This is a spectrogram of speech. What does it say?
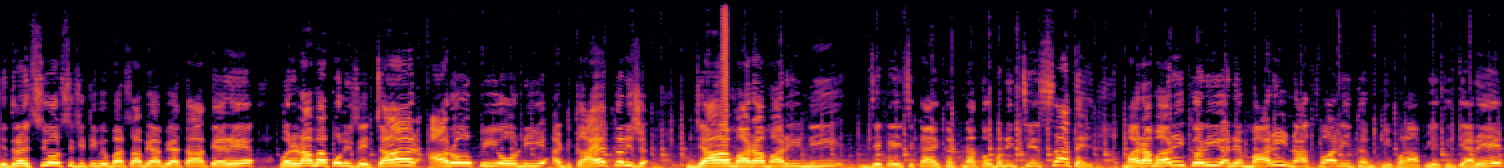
જે દ્રશ્યો સીસીટીવીમાં સામે આવ્યા હતા, ત્યારે વરણામા પોલીસે ચાર આરોપીઓની અટકાયત કરી છે. જ્યાં મારામારીની જે કહી શકાય ઘટના તો બની છે, સાથે મારામારી કરી અને મારી નાખવાની ધમકી પણ આપી હતી. ત્યારે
